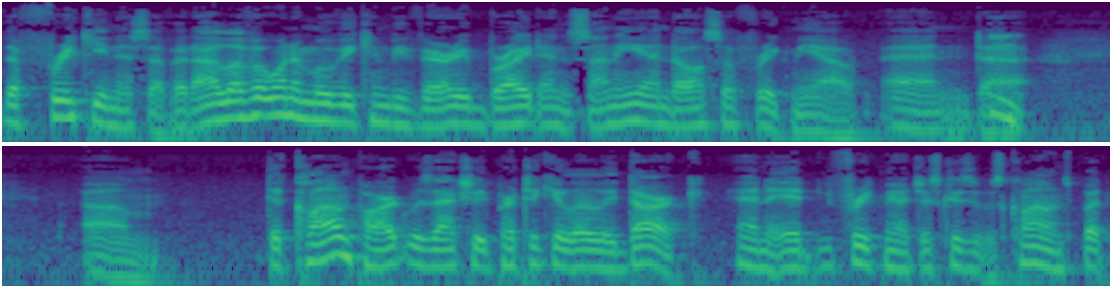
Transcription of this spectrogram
the freakiness of it. I love it when a movie can be very bright and sunny and also freak me out. And uh, um, the clown part was actually particularly dark, and it freaked me out just because it was clowns. But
